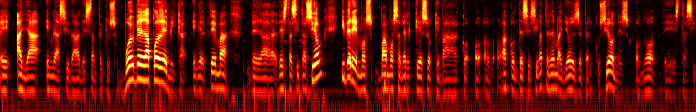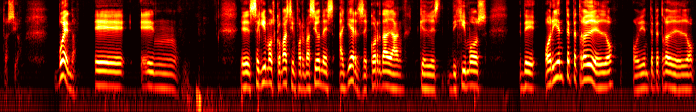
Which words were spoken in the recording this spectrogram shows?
eh, allá en la ciudad de Santa Cruz. Vuelve la polémica en el tema de, esta situación y veremos, vamos a ver qué es lo que va a, acontecer, si va a tener mayores repercusiones o no de esta situación. Bueno, eh, eh, seguimos con más informaciones. Ayer recordarán que les dijimos de Oriente Petrolero, Oriente Petrolero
